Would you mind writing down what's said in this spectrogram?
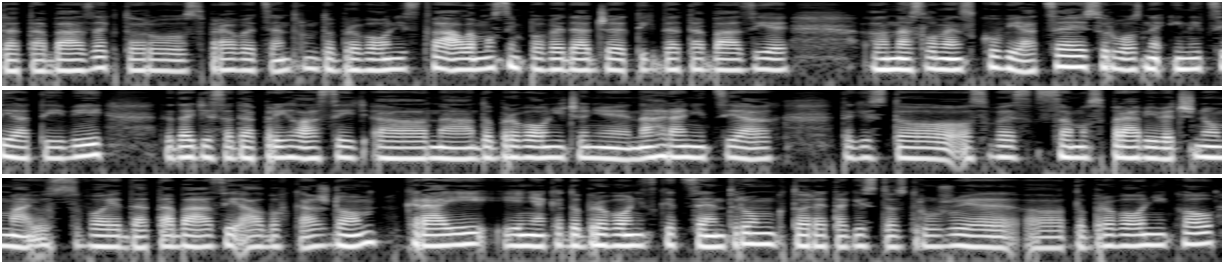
databáze, ktorú spravuje Centrum dobrovoľníctva, ale musím povedať, že tých databáz je e, na Slovensku viacej. Sú rôzne iniciatívy, teda kde sa dá prihlásiť e, na dobrovoľničenie na hraniciach. Takisto svoje samozprávy väčšinou majú svoje databázy alebo v každom kraji je nejaké dobrovoľnícke centrum, ktoré takisto združuje e, dobrovoľníkov.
